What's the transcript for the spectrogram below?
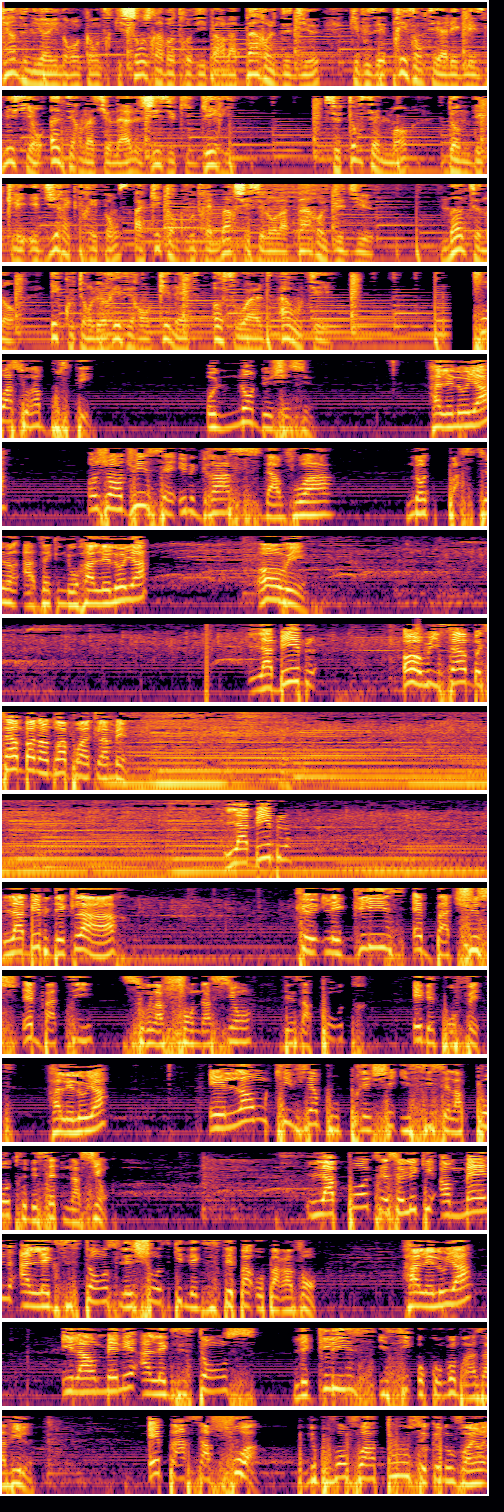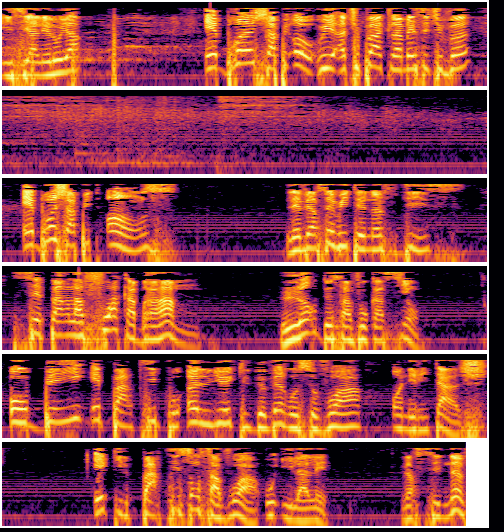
Bienvenue à une rencontre qui changera votre vie par la parole de Dieu qui vous est présentée à l'église Mission Internationale Jésus qui guérit. Cet enseignement donne des clés et directes réponses à quiconque voudrait marcher selon la parole de Dieu. Maintenant, écoutons le révérend Kenneth Oswald Aouté. foi sera boostée au nom de Jésus. Alléluia. Aujourd'hui, c'est une grâce d'avoir notre pasteur avec nous. Alléluia. Oh oui. La Bible. Oh oui, c'est un, bon endroit pour acclamer. La Bible, la Bible déclare que l'église est bâtie sur la fondation des apôtres et des prophètes. Alléluia. Et l'homme qui vient pour prêcher ici, c'est l'apôtre de cette nation. L'apôtre, c'est celui qui emmène à l'existence les choses qui n'existaient pas auparavant. Alléluia. Il a emmené à l'existence l'église ici au Congo-Brazzaville. Et par sa foi, nous pouvons voir tout ce que nous voyons ici. Alléluia. Hébreu chapitre... Oh oui, tu peux acclamer si tu veux? Hébreu chapitre 11, les versets 8 et 9 disent, c'est par la foi qu'Abraham, lors de sa vocation, obéit et partit pour un lieu qu'il devait recevoir en héritage, et qu'il partit sans savoir où il allait. Verset 9,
